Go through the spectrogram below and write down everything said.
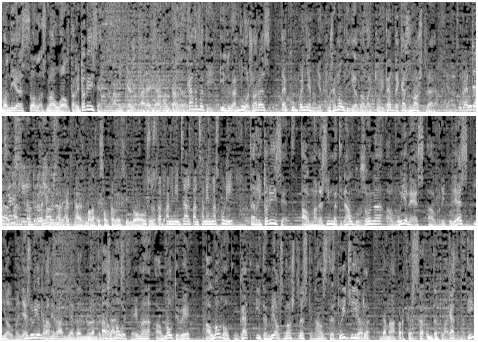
Bon dia, són les 9 al Territori 17. La Miquel Parella. Cada matí i durant dues hores t'acompanyem i et posem al dia de l'actualitat de casa nostra. Potenciant així l'autonomia En aquest cas me la fer saltaler si no... Cursos per feminitzar el pensament masculí. Territori 17, el magazín matinal d'Osona, el Moianès, el Ripollès i el Vallès Que Oriental. la meva àvia de 93 El anys... 9 FM, el 9 TV, el 99.cat i també els nostres canals de Twitch i I YouTube. demà per fer-se un tatuatge. Cada matí,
